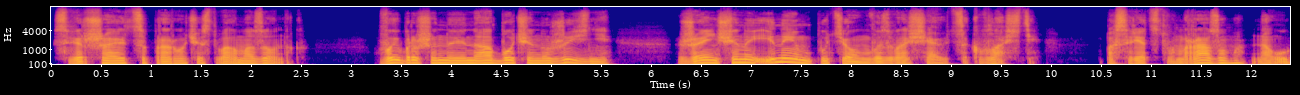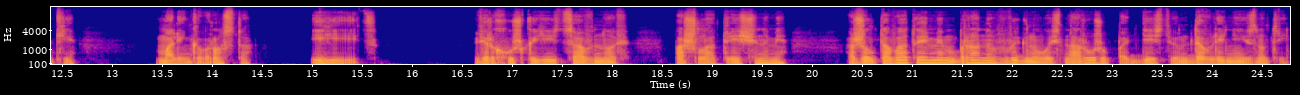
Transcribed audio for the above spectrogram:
свершается пророчество амазонок. Выброшенные на обочину жизни, женщины иным путем возвращаются к власти посредством разума, науки, маленького роста и яиц. Верхушка яйца вновь пошла трещинами, а желтоватая мембрана выгнулась наружу под действием давления изнутри.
